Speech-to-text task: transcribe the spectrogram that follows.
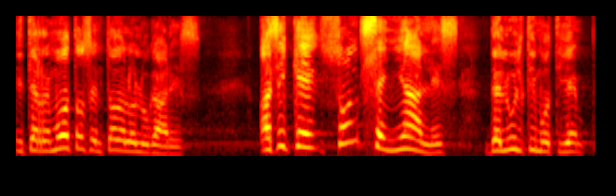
y terremotos en todos los lugares. Así que son señales del último tiempo.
